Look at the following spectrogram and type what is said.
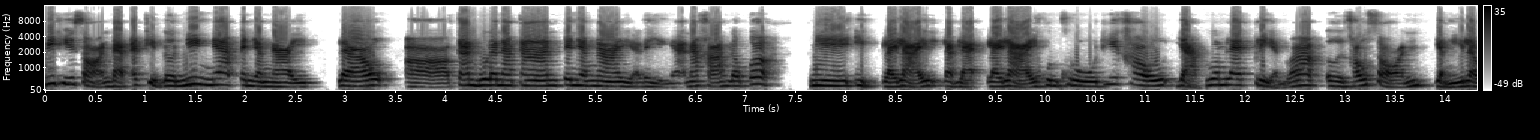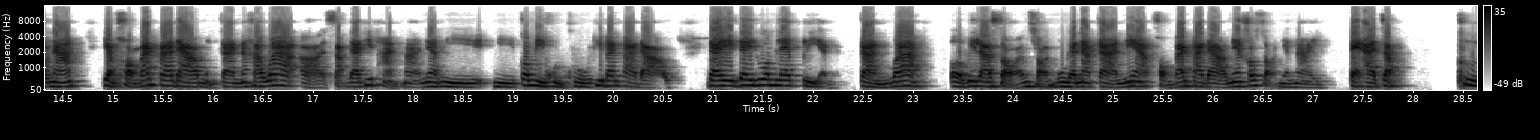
วิธีสอนแบบ active learning เนี่ยเป็นยังไง แล้วการบูรณาการเป็นยังไงอะไรอย่างเงี้ยนะคะ แล้วก็มีอีกหลาย ๆ หลาย ๆ หลาย ๆ คุณครูที่เขาอยากร่วมแลกเปลี่ยนว่า เออเขาสอนอย่างนี้แล้วนะ อย่างของบ้านปลาดาวเหมือนกันนะคะ ว่าสัปดาห์ที่ผ่านมาเนี่ยมีมีก็มีคุณครูที่บ้านปลาดาว ได้ได้ร่วมแลกเปลี่ยนกันว่าเวลาสอนสอนบูรณาการเนี่ยของบ้านปลาดาวเนี่ยเขาสอนยังไง แต่อาจจะคือ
